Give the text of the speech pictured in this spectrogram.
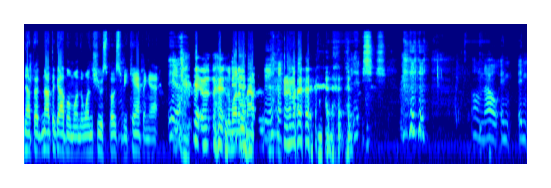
Not the not the goblin one, the one she was supposed to be camping at. yeah. the one in the mountains. Shh, shh. oh no, and and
